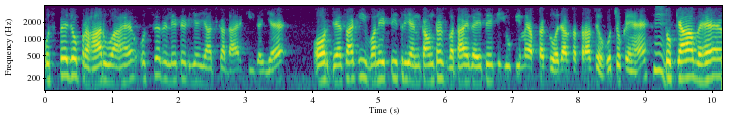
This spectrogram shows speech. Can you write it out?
उस पे जो प्रहार हुआ है उससे रिलेटेड ये याचिका दायर की गई है। और जैसा कि 183 एनकाउंटर्स बताए गए थे कि यूपी में अब तक 2017 से हो चुके हैं तो क्या वह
